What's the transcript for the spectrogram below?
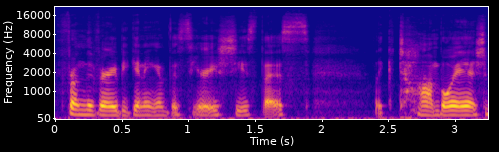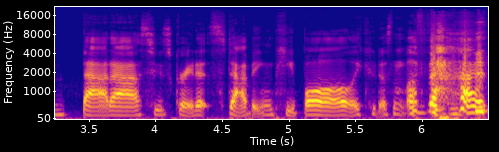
from the very beginning of the series. She's this like tomboyish badass who's great at stabbing people. Like who doesn't love that?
